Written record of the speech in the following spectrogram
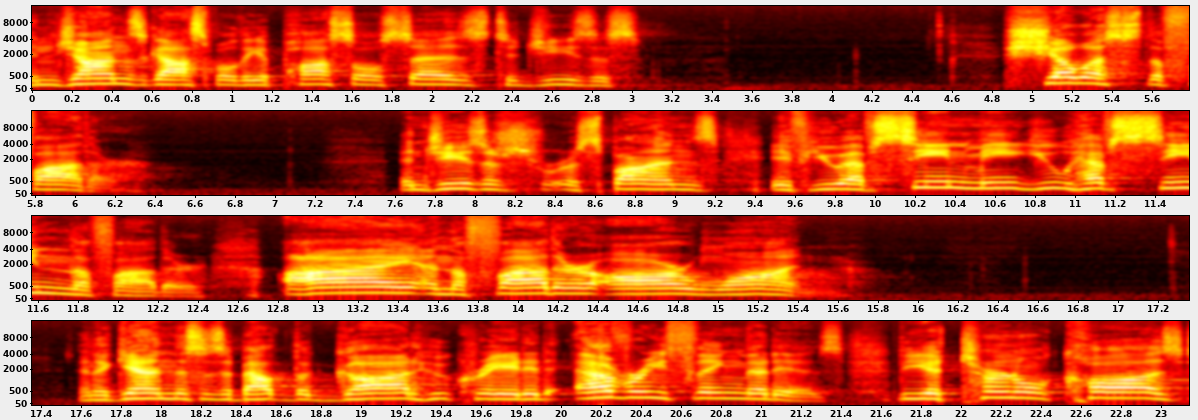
In John's gospel, the apostle says to Jesus, Show us the Father. And Jesus responds, If you have seen me, you have seen the Father. I and the Father are one. And again, this is about the God who created everything that is, the eternal cause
